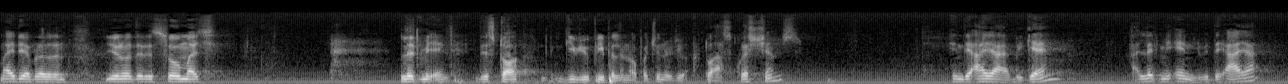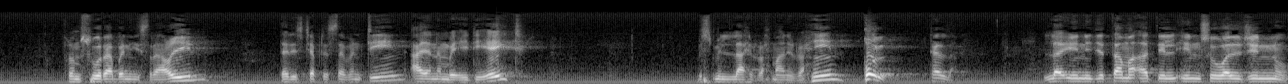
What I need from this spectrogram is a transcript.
my dear brethren you know there is so much let me end this talk, give you people an opportunity to ask questions. In the ayah I began, uh, let me end with the ayah from Surah Bani Israel, that is chapter 17, ayah number 88. Bismillah ar-Rahman ar-Rahim. Qul, tell them. لئن اجتمعت الإنس والجن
